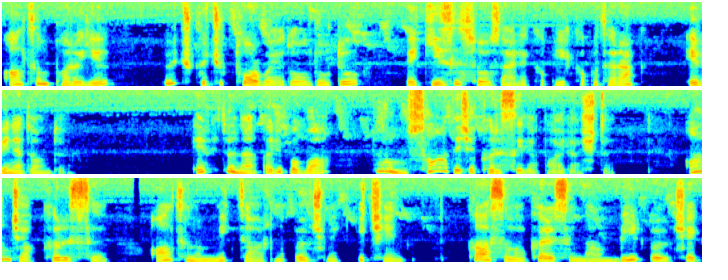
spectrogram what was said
altın parayı üç küçük torbaya doldurdu ve gizli sözlerle kapıyı kapatarak evine döndü. Eve dönen Ali Baba durumu sadece karısıyla paylaştı. Ancak karısı altının miktarını ölçmek için Kasım'ın karısından bir ölçek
